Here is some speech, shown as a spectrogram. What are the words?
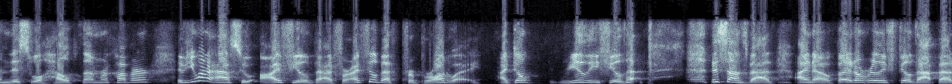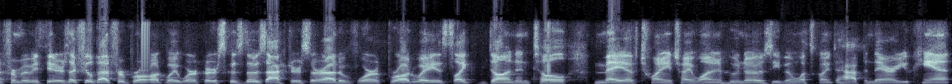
and this will help them recover. If you want to ask who I feel bad for, I feel bad for Broadway. I don't really feel that. this sounds bad, I know, but I don't really feel that bad for movie theaters. I feel bad for Broadway workers because those actors are out of work. Broadway is like done until May of 2021, and who knows even what's going to happen there. You can't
